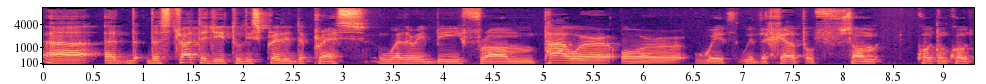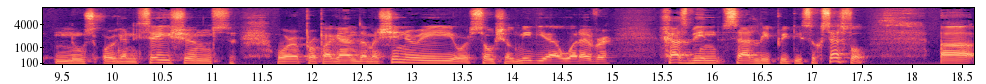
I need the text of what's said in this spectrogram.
Uh, uh, the, strategy to discredit the press, whether it be from power or with with the help of some quote unquote news organizations or a propaganda machinery or social media, whatever, has been sadly pretty successful. Uh,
